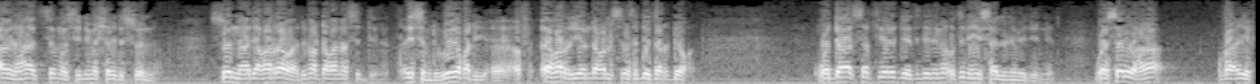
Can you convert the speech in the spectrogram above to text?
أو هذا تسمى سنة مشهد السنة. سنة هذه غروا هذه مرة غنا سدنا اسم دبي غري غري يندغ السنة سدت الردوغ والدار سرتي رديت جنة وتنهي سال المدينة وسرها ضعيف.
